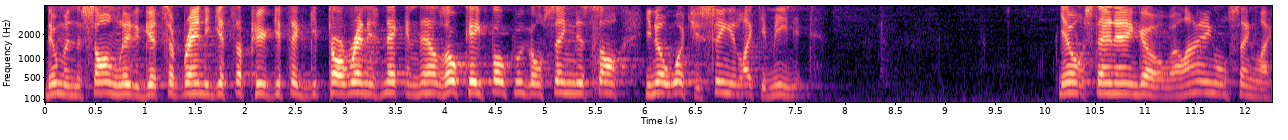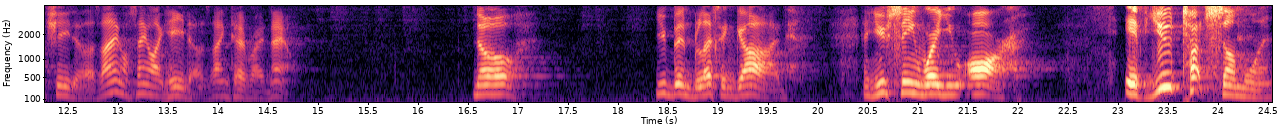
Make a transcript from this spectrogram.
Then when the song leader gets up, Randy gets up here, gets a guitar around his neck and tells, okay, folks, we're going to sing this song. You know what? You sing it like you mean it. You don't stand there and go, well, I ain't going to sing like she does. I ain't going to sing like he does. I can tell you right now. No, you've been blessing God and you've seen where you are. If you touch someone,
